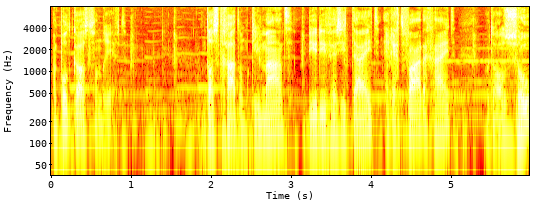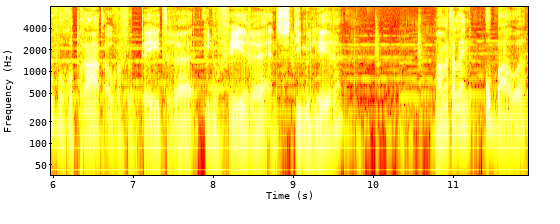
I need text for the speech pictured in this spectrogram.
een podcast van Drift. Want als het gaat om klimaat, biodiversiteit en rechtvaardigheid, wordt er al zoveel gepraat over verbeteren, innoveren en stimuleren. Maar met alleen opbouwen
